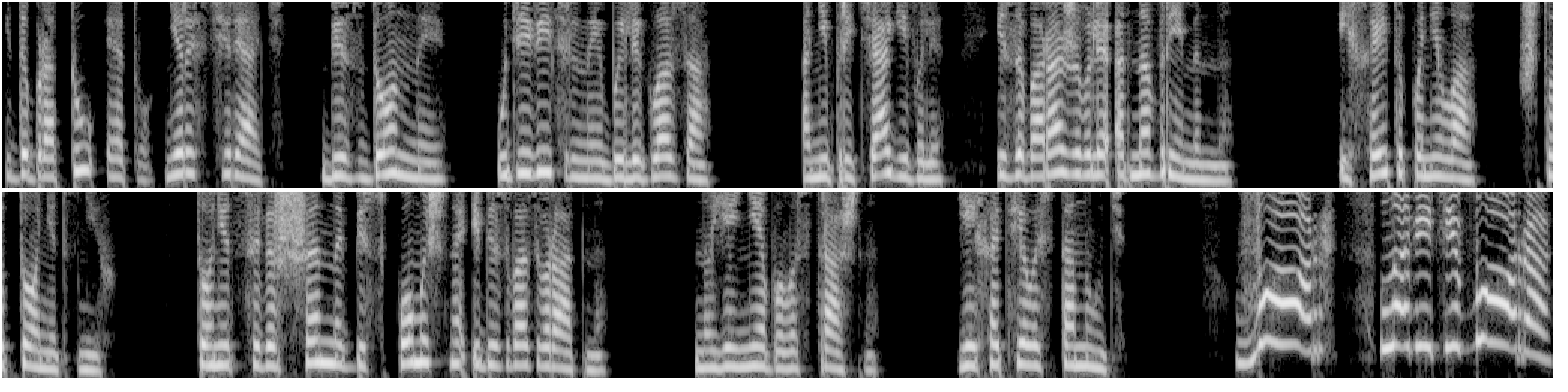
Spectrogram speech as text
и доброту эту не растерять. Бездонные, удивительные были глаза. Они притягивали и завораживали одновременно. И Хейта поняла, что тонет в них. Тонет совершенно беспомощно и безвозвратно. Но ей не было страшно. Ей хотелось тонуть. «Вор! Ловите вора!»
